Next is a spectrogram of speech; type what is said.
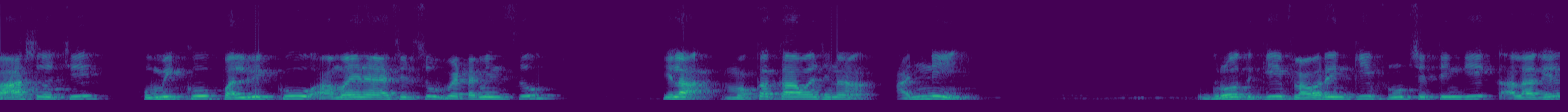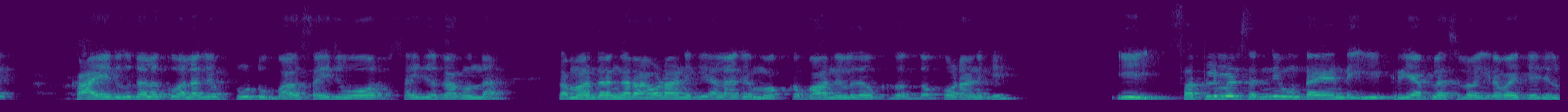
లాస్ట్ వచ్చి హుమిక్కు పల్విక్కు అమైనో యాసిడ్స్ విటమిన్స్ ఇలా మొక్కకు కావాల్సిన అన్ని గ్రోత్కి ఫ్లవరింగ్కి ఫ్రూట్ సెట్టింగ్కి అలాగే కాయ ఎదుగుదలకు అలాగే ఫ్రూట్ బాగా సైజు ఓవర్ సైజు కాకుండా సమాంతరంగా రావడానికి అలాగే మొక్క బాగా నిలదొక్క దొక్కోవడానికి ఈ సప్లిమెంట్స్ అన్నీ ఉంటాయండి. ఈ క్రియా ప్లస్లో ఇరవై కేజీల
